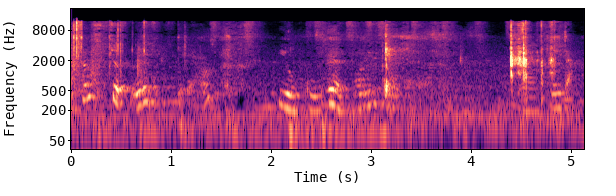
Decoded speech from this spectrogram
30초 돌리고 올게요. 요거를 여기다.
